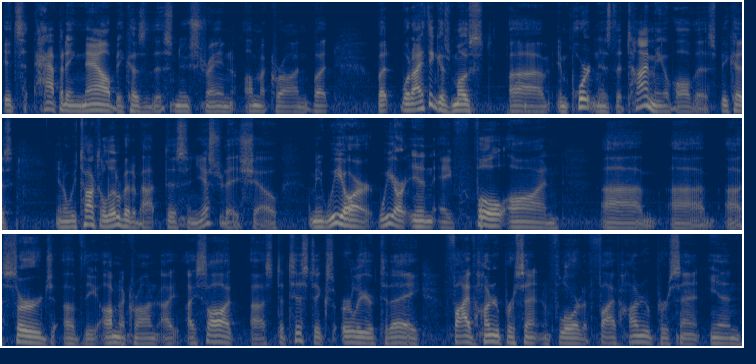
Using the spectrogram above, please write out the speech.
it's happening now because of this new strain Omicron. But but what I think is most uh, important is the timing of all this because you know we talked a little bit about this in yesterday's show. I mean we are we are in a full on um, uh, uh, surge of the Omicron. I, I saw uh, statistics earlier today: 500% in Florida, 500% in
